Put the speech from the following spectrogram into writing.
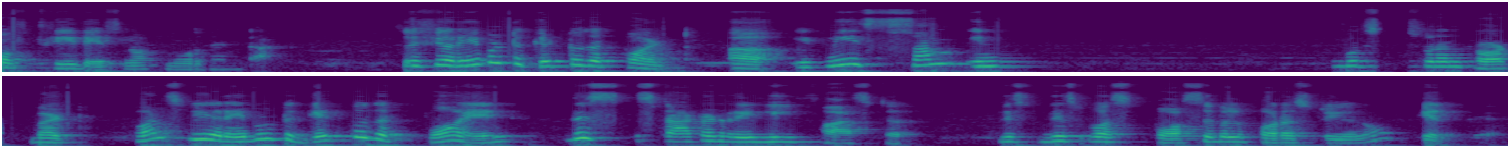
of three days, not more than that. So if you are able to get to that point, uh, it needs some inputs from product, but once we are able to get to that point, this started really faster. This this was possible for us to you know get there,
